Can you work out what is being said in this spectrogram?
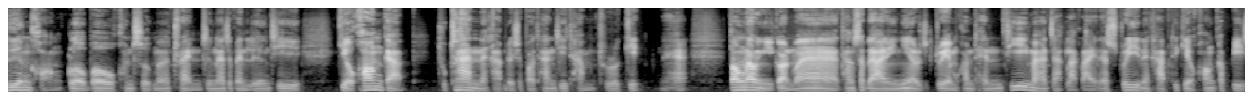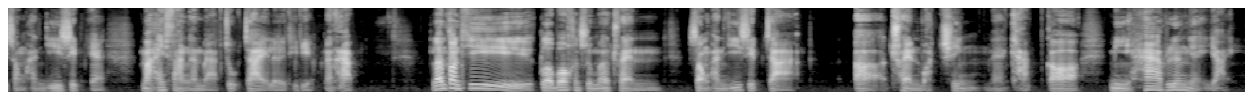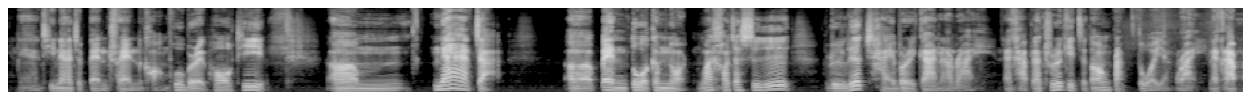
เรื่องของ global consumer trend ซึ่งน่าจะเป็นเรื่องที่เกี่ยวข้องกับทุกท่านนะครับ โดยเฉพาะท่านที่ทำธุรกิจนะฮะ ต้องเล่าอย่างนี้ก่อนว่าทั้งสัปดาห์นี้เนี่ยเราจะเตรียมคอนเทนต์ที่มาจากหลากหลายอินดัสทรีนะครับที่เกี่ยวข้องกับปี 2020 เนี่ยมาให้ฟังกันแบบจุใจเลยทีเดียวนะครับ เริ่มต้นที่ global consumer trend 2020 จาก trend watching นะครับ ก็มี 5 เรื่องใหญ่ๆนะฮะที่น่าจะเป็นเทรนด์ของผู้บริโภคที่ น่าจะเป็นตัวกำหนดว่าเขาจะซื้อหรือเลือกใช้บริการอะไรนะครับ และธุรกิจจะต้องปรับตัวอย่างไรนะครับ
